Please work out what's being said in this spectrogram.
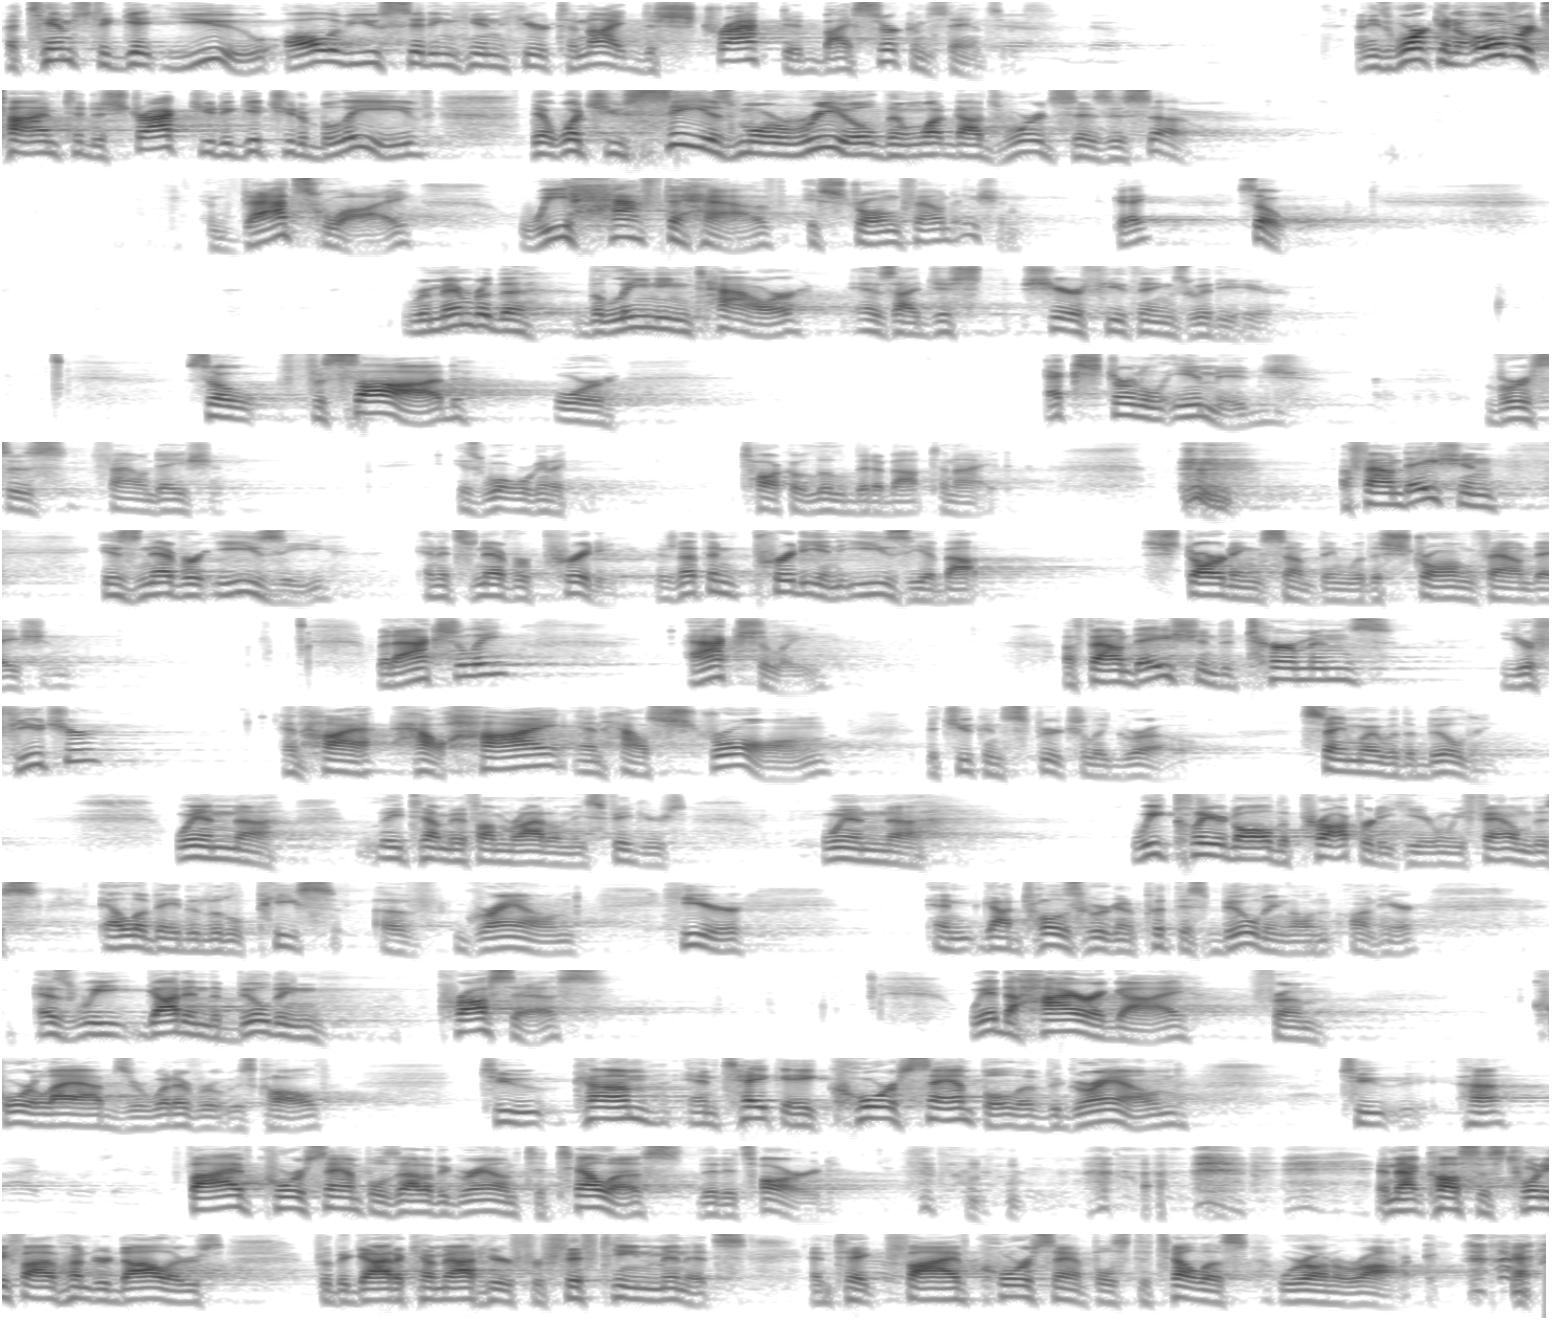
attempts to get you, all of you sitting in here tonight, distracted by circumstances. And he's working overtime to distract you, to get you to believe that what you see is more real than what God's word says is so. And that's why we have to have a strong foundation. Okay? So, remember the, the leaning tower as I just share a few things with you here. So, facade or external image versus foundation is what we're going to talk a little bit about tonight. a foundation is never easy and it's never pretty. There's nothing pretty and easy about starting something with a strong foundation. But actually, actually, a foundation determines your future and how, how high and how strong that you can spiritually grow. Same way with a building. When, uh, Lee, tell me if I'm right on these figures. When uh, we cleared all the property here and we found this elevated little piece of ground here, and God told us we were going to put this building on, on here. As we got in the building process, we had to hire a guy from Core Labs or whatever it was called to come and take a core sample of the ground to, huh? Five core samples out of the ground to tell us that it's hard. and that cost us $2,500 for the guy to come out here for 15 minutes and take five core samples to tell us we're on a rock.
